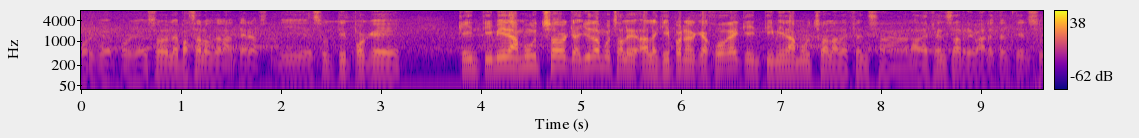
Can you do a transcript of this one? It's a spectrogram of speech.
porque, porque eso le pasa a los delanteros. A mí es un tipo que, que intimida mucho, que ayuda mucho al, al equipo en el que juega y que intimida mucho a la defensa, a la defensa rival. Es decir, su,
